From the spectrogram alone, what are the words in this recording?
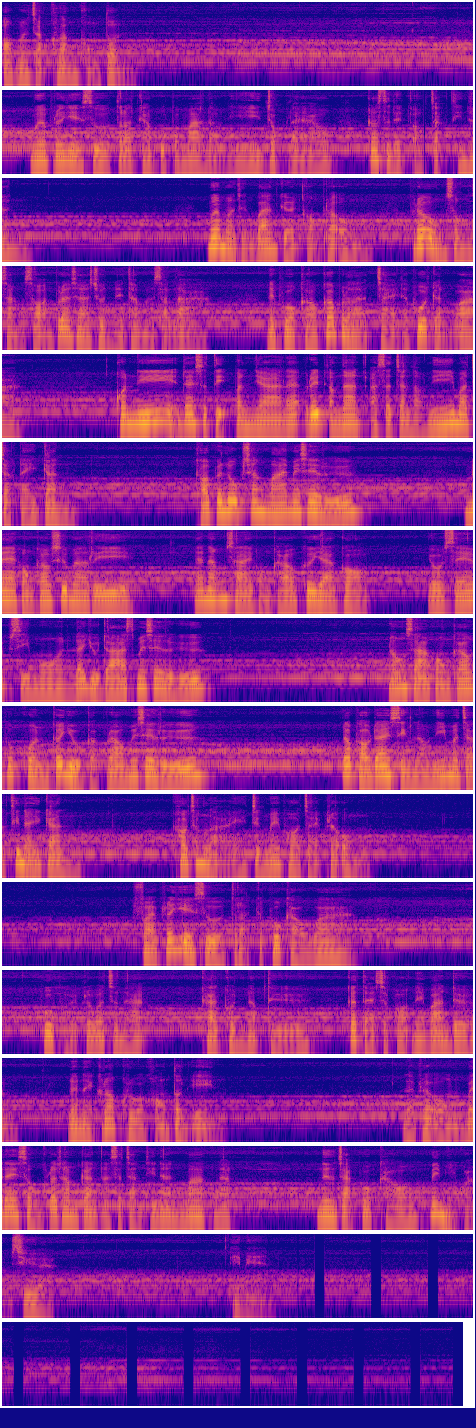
ออกมาจากคลังของตน เมื่อพระเยซูตรัสคำอุปมาเหล่านี้จบแล้ว ก็เสด็จออกจากที่นั่น เมื่อมาถึงบ้านเกิดของพระองค์ พระองค์ทรงสั่งสอนประชาชนในธรรมศาลา ในพวกเขาก็ประหลาดใจและพูดกันว่า คนนี้ได้สติปัญญาและฤทธิ์อำนาจอัศจรรย์เหล่านี้มาจากไหนกัน เขาเป็นลูกช่างไม้ไม่ใช่หรือ แม่ของเขาชื่อมารี และน้องชายของเขาคือยากอบ โยเซฟซีโมน และยูดาสไม่ใช่หรือ น้องสาวของเขาทุกคนก็อยู่กับเราไม่ใช่หรือ แล้วเขาได้สิ่งเหล่านี้มาจากที่ไหนกัน เขาทั้งหลายจึงไม่พอใจพระองค์ ฝ่ายพระเยซูตรัสกับพวกเขาว่า ผู้เผยพระวจนะ ขาดคนนับถือก็แต่เฉพาะในบ้านเดิม และในครอบครัวของตนเอง และพระองค์ไม่ได้ทรงกระทำการอัศจรรย์ที่นั่นมากนัก เนื่องจากพวกเขาไม่มีความเชื่อ เอเมน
